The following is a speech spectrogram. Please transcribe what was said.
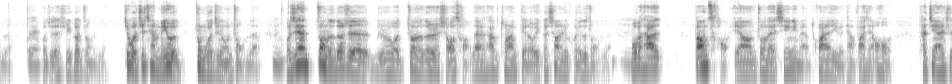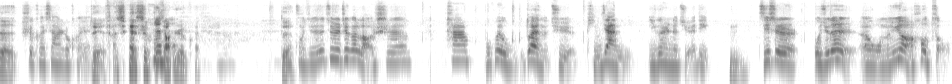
子，对，我觉得是一颗种子。就我之前没有种过这种种子，嗯我之前种的都是，比如说我种的都是小草，但是它突然给了我一颗向日葵的种子，嗯我把它当草一样种在心里面，突然有一天发现，哦，它竟然是是颗向日葵。对，它竟然是个向日葵。对，我觉得就是这个老师，他不会武断的去评价你一个人的决定，嗯即使我觉得呃，我们越往后走，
